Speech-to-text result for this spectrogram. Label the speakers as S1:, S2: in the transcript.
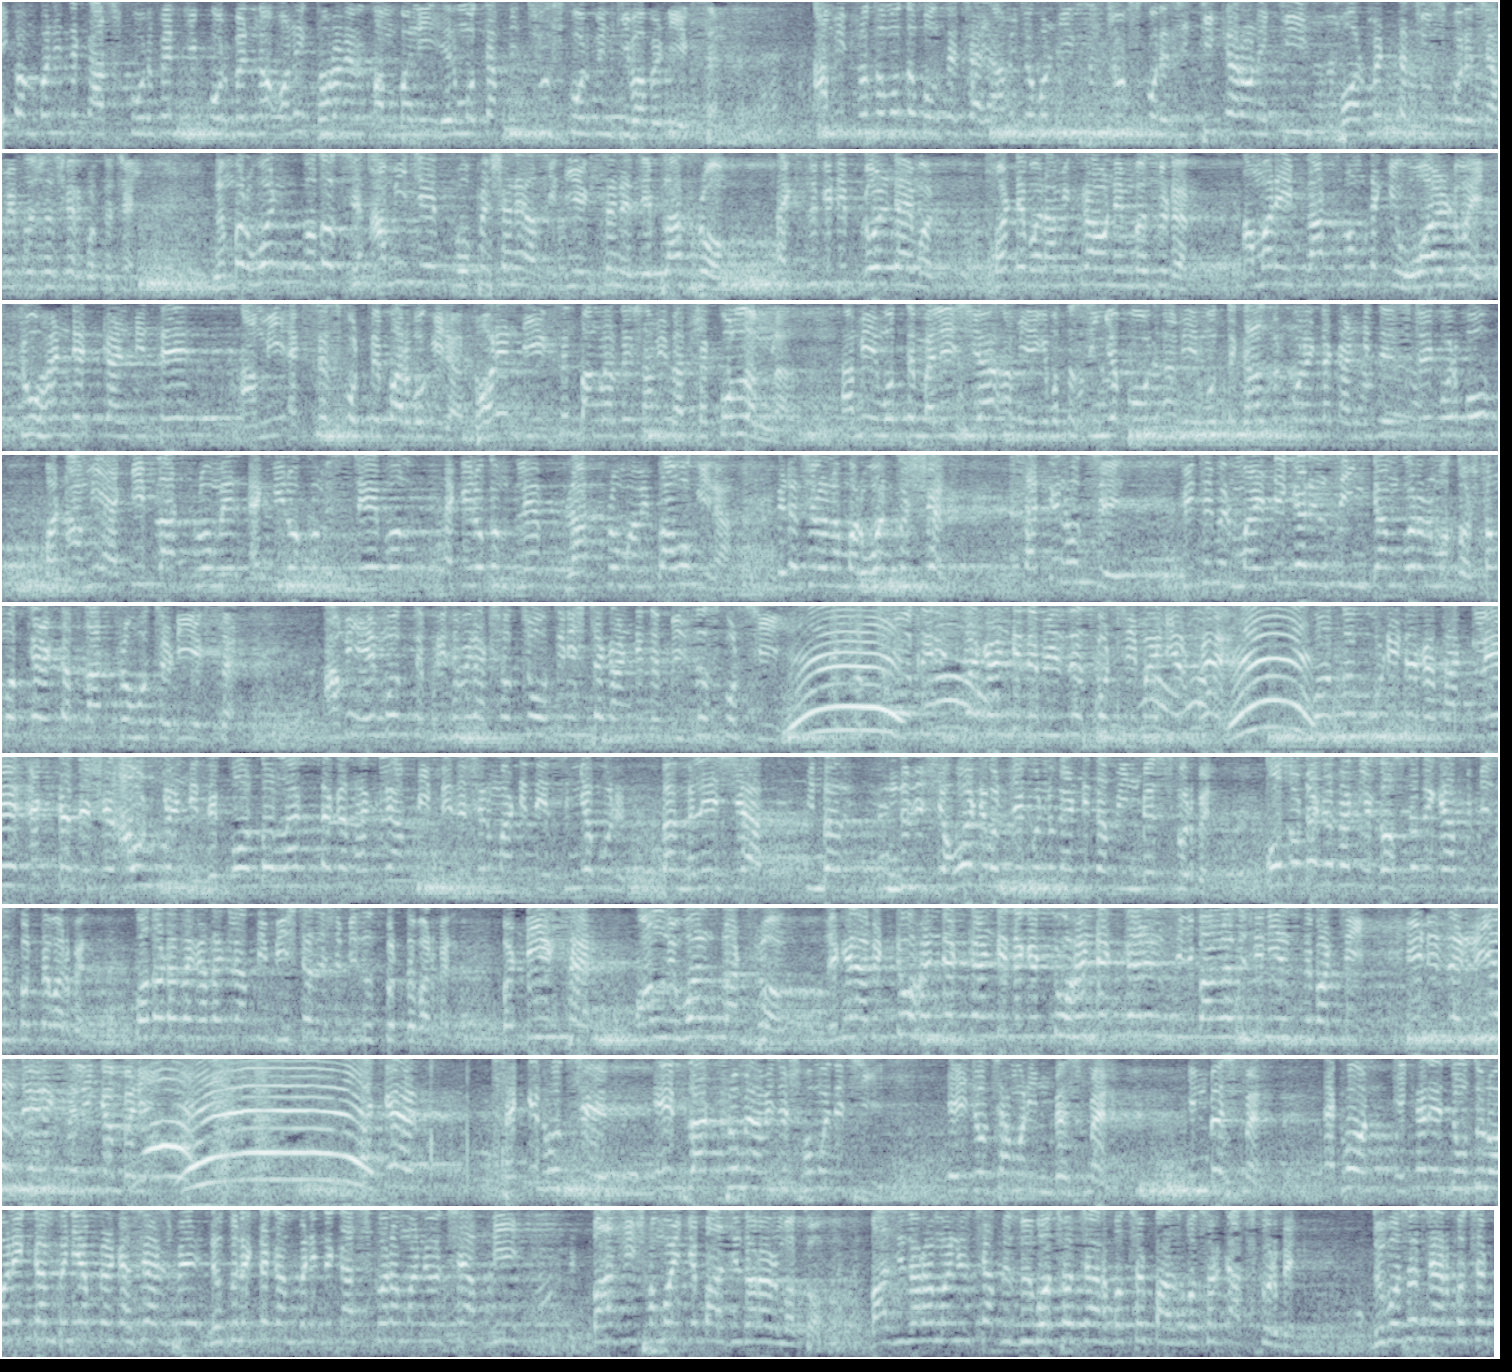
S1: এই কোম্পানিতে কাজ করবেন কি করবেন না, অনেক ধরনের কোম্পানি, এর মধ্যে আপনি চুজ করবেন কীভাবে ডিএক্সএন আমি প্রথমত বলতে চাই, আমি যখন ডিএক্সএন চুজ করেছি, কি কারণে, কি ফরম্যাটটা চুজ করেছি আমি আপনার সাথে শেয়ার করতে চাই। নাম্বার ওয়ান কথা হচ্ছে, আমি যে প্রফেশনে আছি ডিএক্সএন এ যে platform executive gold diamond whatever আমি ক্রাউন অ্যাম্বাসেডর আমার এই প্ল্যাটফর্মটা কি ওয়ার্ল্ড ওয়াইড টু হান্ড্রেড কান্ট্রিতে আমি অ্যাক্সেস করতে পারব কিনা? ধরেন ডিএক্সএন বাংলাদেশ আমি ব্যবসা করলাম না। আমি এই মধ্যে মালয়েশিয়া আমি এই মধ্যে সিঙ্গাপুর আমি এই মধ্যে গালফের কোন একটা কান্ট্রিতে স্টে করব। বাট আমি একই প্ল্যাটফর্মের একই রকম স্টেবল একই রকম প্ল্যাটফর্ম আমি পাবো কিনা? এটা ছিল নাম্বার ওয়ান কোয়েশ্চেন সেকেন্ড হচ্ছে, পৃথিবীর মাল্টি কারেন্সি ইনকাম করার মতো প্ল্যাটফর্ম হচ্ছে ডিএক্সএন আমি এই মধ্যে পৃথিবীর একশো চৌত্রিশটা কান্ট্রিতে বিজনেস করছি। চৌত্রিশটা কান্ট্রিতে বিজনেস করছি মাই ডিয়ার ফ্রেন্ড কত কোটি টাকা থাকলে একটা দেশের আউট কান্ট্রিতে কত লাখ টাকা থাকলে আপনি বিদেশের মাটিতে সিঙ্গাপুর বা মালয়েশিয়া কিংবা ইন্দোনেশিয়া হোয়াট এভার যে কোনো কান্ট্রিতে আপনি ইনভেস্ট করবেন। কত টাকা থাকলে দশটা থেকে আপনি বিজনেস করতে পারবেন। কতটা টাকা থাকলে আপনি বিশটা দেশে বিজনেস করতে পারবেন। But DXN only one platform যেখানে আমি টু হান্ড্রেড কান্ট্রি থেকে টু হান্ড্রেড কারেন্সি বাংলাদেশে পারছি। It is a real direct selling company second হচ্ছে এই প্ল্যাটফর্মে আমি যে সময় দিচ্ছি এইটা হচ্ছে আমার ইনভেস্টমেন্ট ইনভেস্টমেন্ট এখন এখানে নতুন অনেক কোম্পানি আপনার কাছে আসবে। নতুন একটা কোম্পানিতে কাজ করা মানে হচ্ছে আপনি বাজি সময়কে বাজি ধরার মতো। বাজি ধরা মানে হচ্ছে আপনি দুই বছর চার বছর পাঁচ বছর কাজ করবেন। দু বছর চার বছর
